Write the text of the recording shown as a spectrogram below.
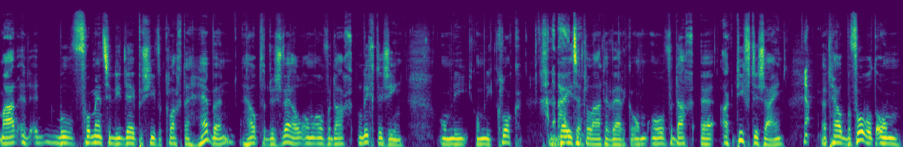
maar het, voor mensen die depressieve klachten hebben, helpt het dus wel om overdag licht te zien. Om die, om die klok beter buiten. te laten werken. Om overdag eh, actief te zijn. Ja. Dat helpt bijvoorbeeld om,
